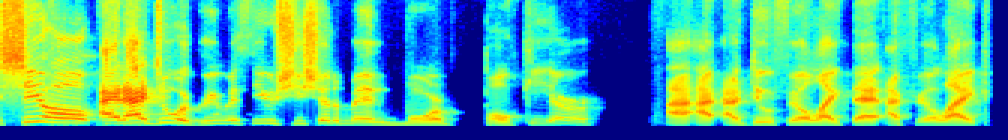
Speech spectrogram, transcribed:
She Hulk, and I do agree with you. She should have been more bulkier. I, I I do feel like that. I feel like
